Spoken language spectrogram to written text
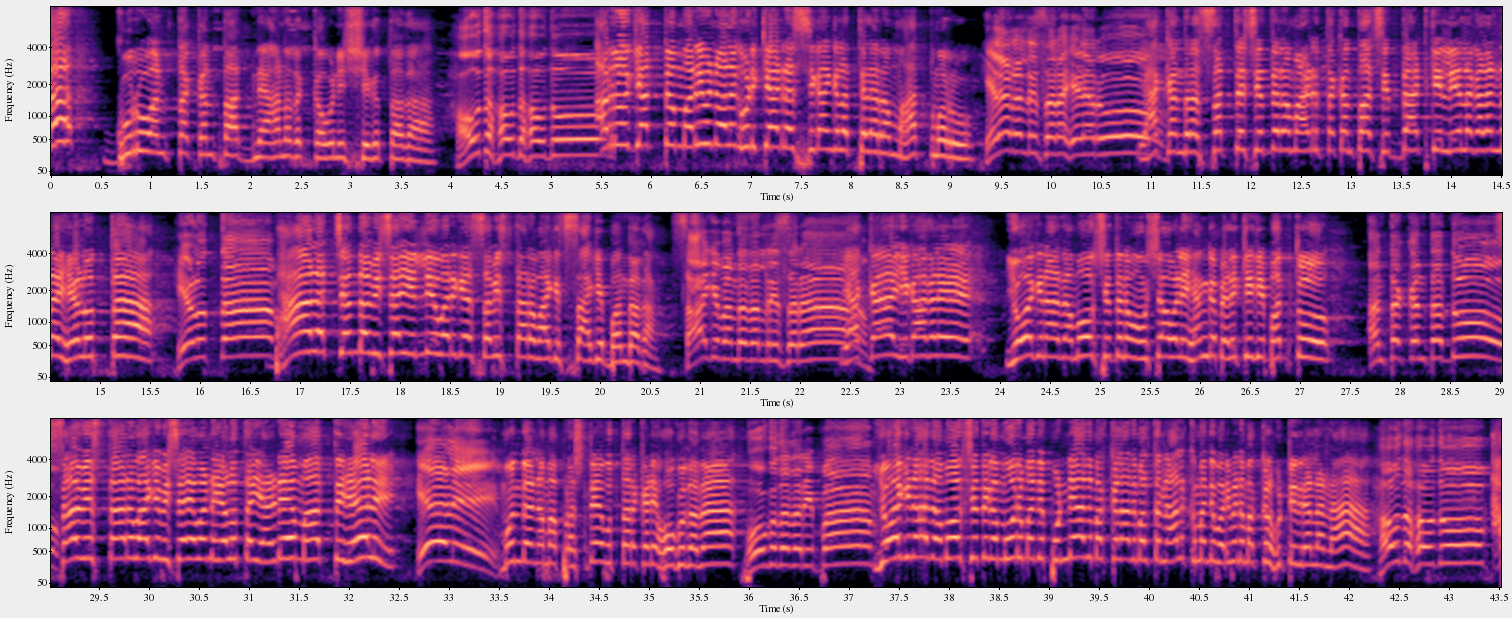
ಗುರು ಅಂತಕ್ಕಂತ ಜ್ಞಾನದ ಕವನಿ ಸಿಗುತ್ತದ? ಹೌದು ಹೌದು ಹೌದು. ಅರುಗೆಟ್ಟು ಮರಿವಿನೊಳಗೆ ಹುಡುಕ್ಯಾಡ್ರೆ ಸಿಗಂಗಿಲ್ಲ ತಿಳಿಯರ ಮಹಾತ್ಮರು. ಹೇಳ್ಯಾರಲ್ರಿ ಸರ ಹೇಳ್ಯಾರು. ಯಾಕಂದ್ರ ಸತ್ಯ ಸಿದ್ಧರ ಮಾಡಿರ್ತಕ್ಕಂತ ಸಿದ್ಧಾಟಿಕೆ ಲೀಲಗಳನ್ನ ಹೇಳುತ್ತಾ? ಹೇಳುತ್ತಾ? ಬಹಳ ಚಂದ ವಿಷಯ ಇಲ್ಲಿವರೆಗೆ ಸವಿಸ್ತಾರವಾಗಿ ಸಾಗಿ ಬಂದದ. ಸಾಗಿ ಬಂದದಲ್ರಿ ಸರ. ಯಾಕ? ಈಗಾಗಲೇ ಯೋಗಿನಾದ ಮೋಕ್ಷಿತನ ವಂಶಾವಳಿ ಹೆಂಗ ಬೆಳಕಿಗೆ ಬಂತು? ಅಂತಕ್ಕಂಥದ್ದು. ಸವಿಸ್ತಾರವಾಗಿ ವಿಷಯವನ್ನು ಹೇಳುತ್ತಾ ಎರಡೇ ಮಾತು ಹೇಳಿ ಮುಂದೆ ನಮ್ಮ ಪ್ರಶ್ನೆ ಉತ್ತರ ಕಡೆ ಹೋಗುದದ? ಹೋಗುದದರಿಪ್ಪ. ಯೋಗಿನಾದ ಮೋಕ್ಷದಾಗ ಮೂರು ಮಂದಿ ಪುಣ್ಯಾದ ಮಕ್ಕಳಾದ ಮತ್ತೆ ನಾಲ್ಕು ಮಂದಿ ವರಿವಿನ ಮಕ್ಕಳು ಹುಟ್ಟಿದ್ರಲ್ಲ ಹೌದು ಹೌದು.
